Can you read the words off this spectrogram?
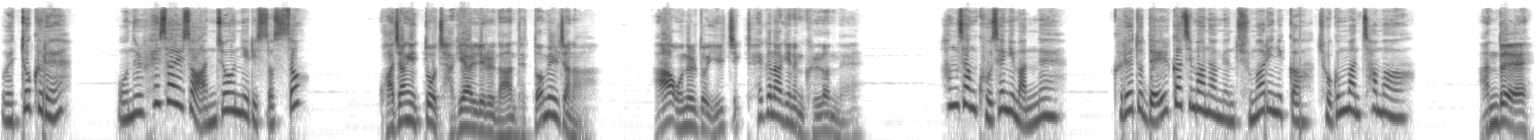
왜 또 그래? 오늘 회사에서 안 좋은 일 있었어? 과장이 또 자기 할 일을 나한테 떠밀잖아. 아, 오늘도 일찍 퇴근하기는 글렀네. 항상 고생이 많네. 그래도 내일까지만 하면 주말이니까 조금만 참아. 안 돼.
